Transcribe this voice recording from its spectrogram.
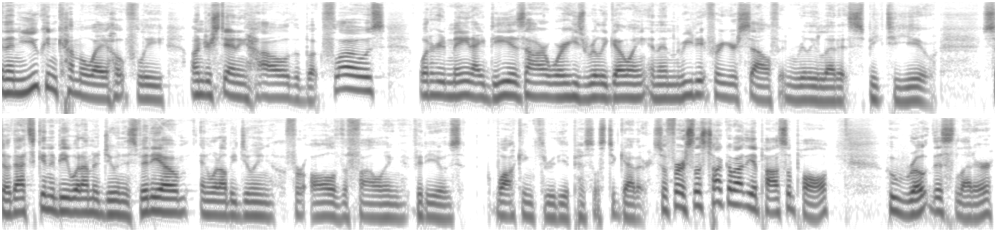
And then you can come away, hopefully, understanding how the book flows, what her main ideas are, where he's really going, and then read it for yourself and really let it speak to you. So that's going to be what I'm going to do in this video and what I'll be doing for all of the following videos walking through the epistles together. So first, let's talk about the apostle Paul who wrote this letter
